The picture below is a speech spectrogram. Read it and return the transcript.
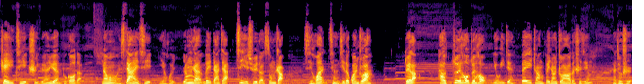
这一期是远远不够的。那么我们下一期也会仍然为大家继续的送上，喜欢请记得关注啊。对了，还有最后最后有一件非常非常重要的事情，那就是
